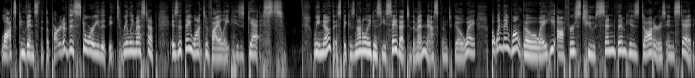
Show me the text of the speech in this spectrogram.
Lot's convinced that the part of this story that it's really messed up is that they want to violate his guests. We know this because not only does he say that to the men and ask them to go away, but when they won't go away, he offers to send them his daughters instead.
